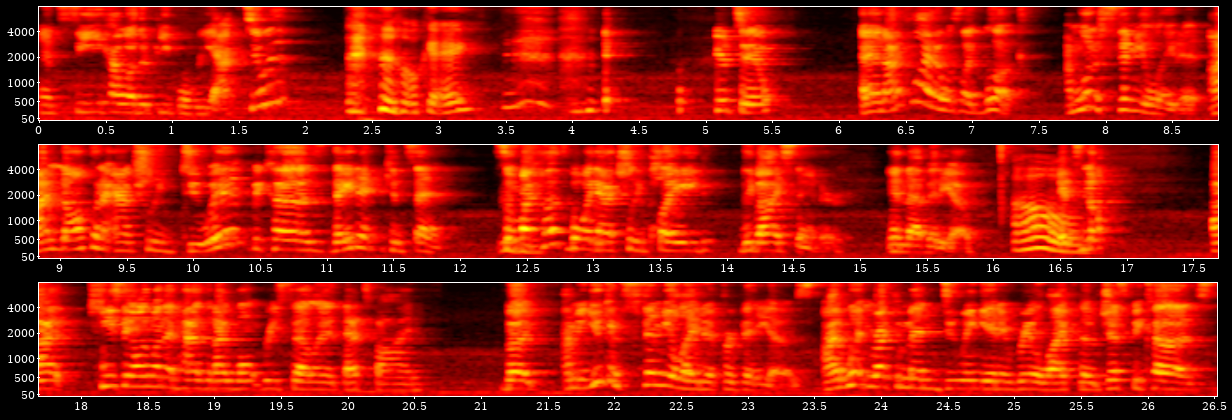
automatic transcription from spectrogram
and see how other people react to it. okay. Here too. And I thought I was like, look, I'm going to simulate it. I'm not going to actually do it because they didn't consent. So mm-hmm. my husband actually played the bystander in that video. Oh. It's not. I, he's the only one that has it. I won't resell it. That's fine. But I mean, you can simulate it for videos. I wouldn't recommend doing it in real life though, just because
